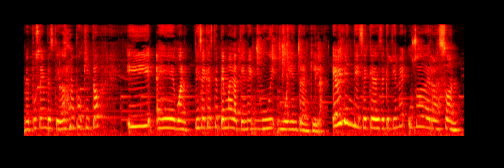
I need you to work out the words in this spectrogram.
me puse a investigar un poquito y eh, bueno, dice que este tema la tiene muy, muy intranquila. Evelyn dice que desde que tiene uso de razón,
